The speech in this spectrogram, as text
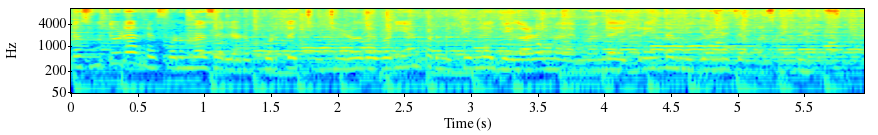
Las futuras reformas del aeropuerto de Chinchero deberían permitirle llegar a una demanda de 30 millones de pasajeros.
